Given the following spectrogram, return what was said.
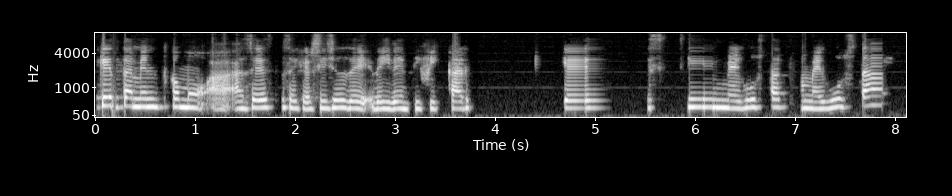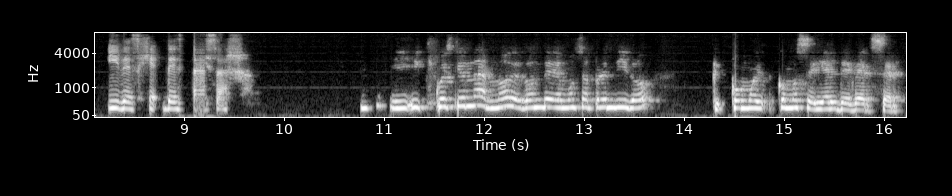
que también como hacer estos ejercicios de, de identificar qué si me gusta, qué no me gusta y destabilizar. Y, y, cuestionar, ¿no? De dónde hemos aprendido cómo, cómo sería el deber ser.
